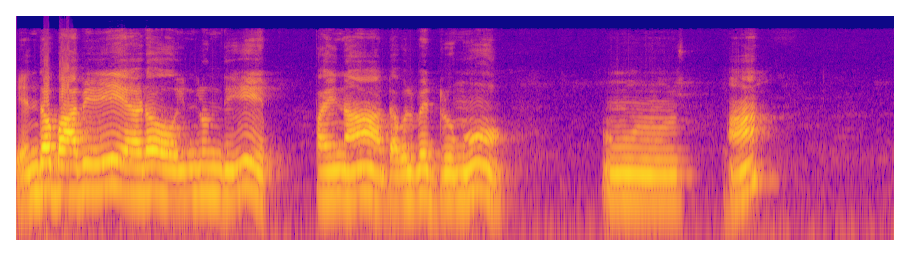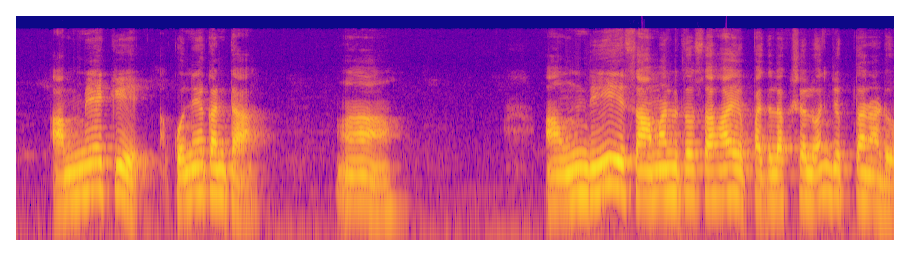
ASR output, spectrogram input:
ఏందో బాబీ ఏడో ఇల్లుంది పైన డబుల్ బెడ్రూము అమ్మేకి కొనేకంట. ఉంది సామాన్లతో సహా పది లక్షలు అని చెప్తున్నాడు.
